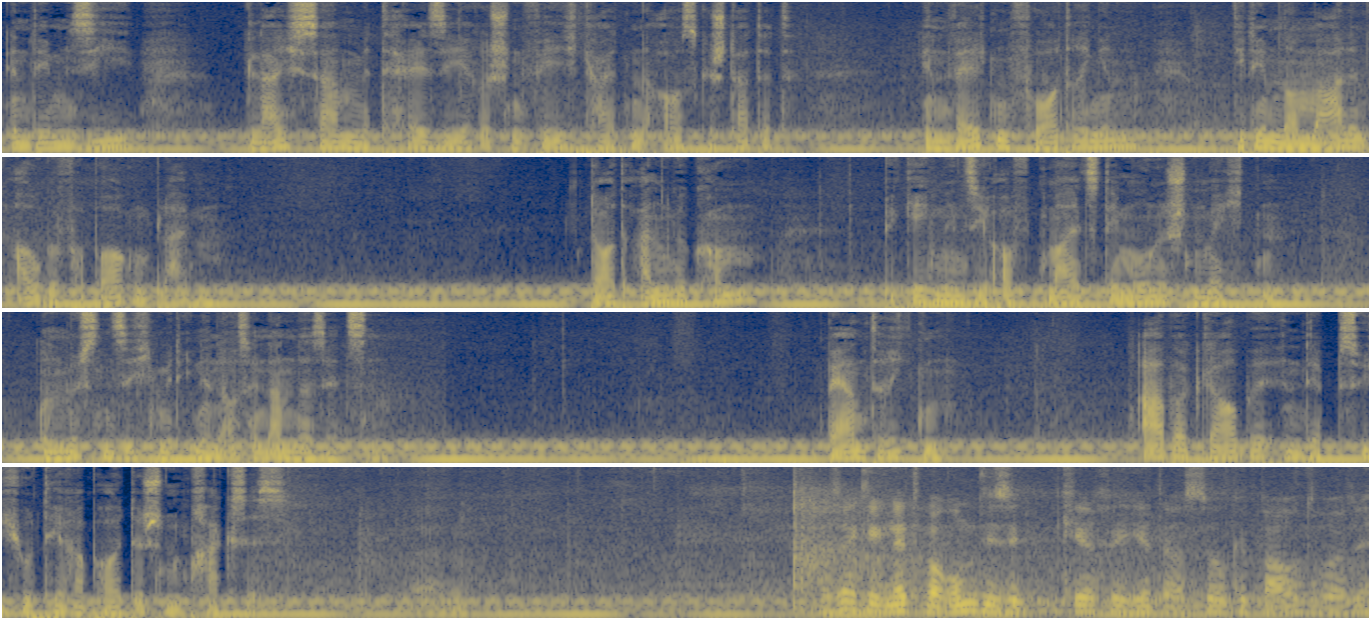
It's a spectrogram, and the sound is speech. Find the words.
indem sie, gleichsam mit hellseherischen Fähigkeiten ausgestattet, in Welten vordringen, die dem normalen Auge verborgen bleiben. Dort angekommen, begegnen sie oftmals dämonischen Mächten und müssen sich mit ihnen auseinandersetzen. Bernd Rieken, Aberglaube in der psychotherapeutischen Praxis. Ich weiß eigentlich nicht, warum diese Kirche hier da so gebaut wurde.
